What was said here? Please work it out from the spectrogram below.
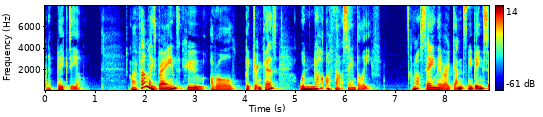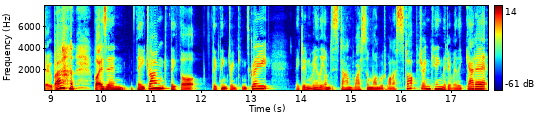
and a big deal. My family's brains, who are all big drinkers, were not of that same belief. I'm not saying they were against me being sober, but as in they drank, they thought they think drinking's great, they didn't really understand why someone would want to stop drinking. They didn't really get it.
